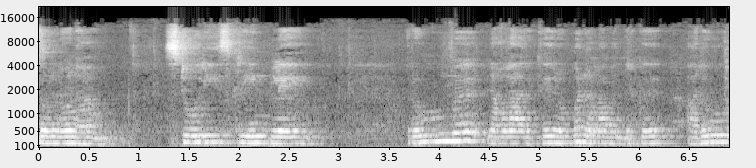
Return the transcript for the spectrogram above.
சொல்லணும்னா ஸ்டோரி ஸ்க்ரீன் ப்ளே ரொம்ப நல்லா இருக்குது ரொம்ப நல்லா வந்திருக்கு. அதுவும்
